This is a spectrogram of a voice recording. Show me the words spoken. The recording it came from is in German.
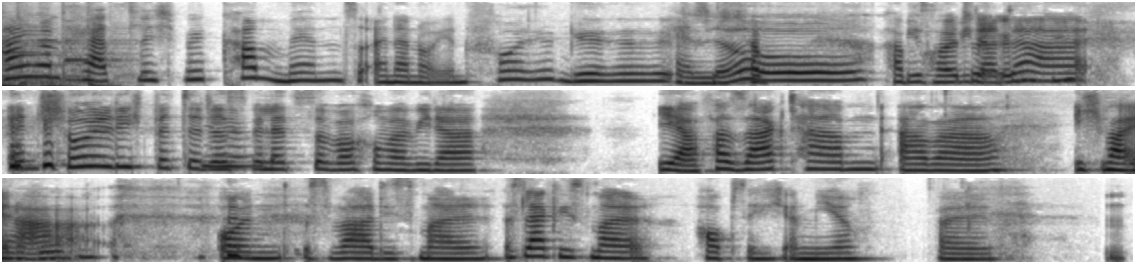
Hi und herzlich willkommen zu einer neuen Folge. Hello, Ich hab, heute wieder da. Entschuldigt bitte, dass Ja. wir letzte Woche mal wieder ja versagt haben, aber ich war in Ja. Rom und es war diesmal, es lag diesmal hauptsächlich an mir, weil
